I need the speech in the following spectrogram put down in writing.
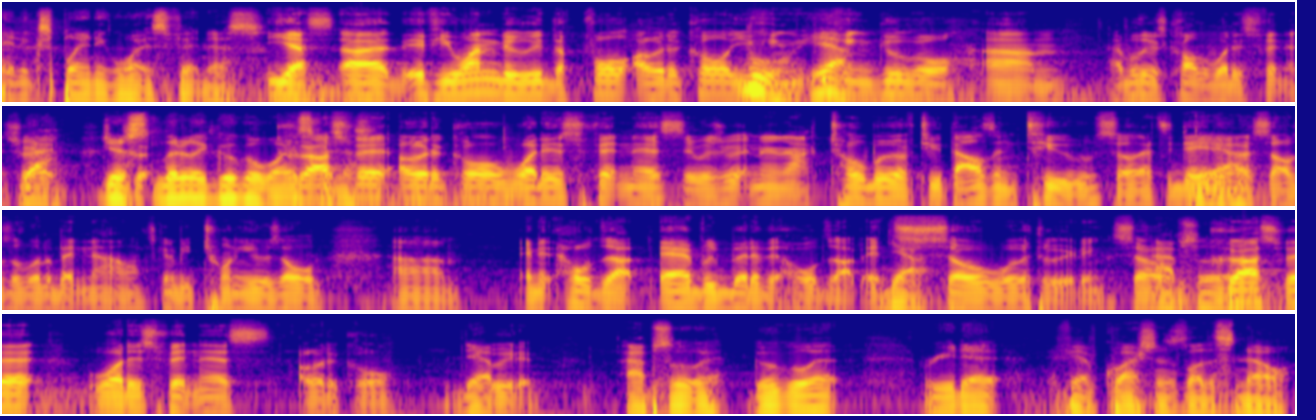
and explaining what is fitness. Yes. Uh, if you wanted to read the full article, you Ooh, can yeah. you can Google. Um, I believe it's called "What is Fitness," right? Yeah, just literally Google what is CrossFit fitness. article "What is Fitness." It was written in October of 2002, so that's dating Yeah. ourselves a little bit now. It's gonna be 20 years old, um, and it holds up. Every bit of it holds up. It's Yeah. so worth reading. So Absolutely. CrossFit "What is Fitness" article. Yeah, Read it. Absolutely. Google it, read it. If you have questions, let us know.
